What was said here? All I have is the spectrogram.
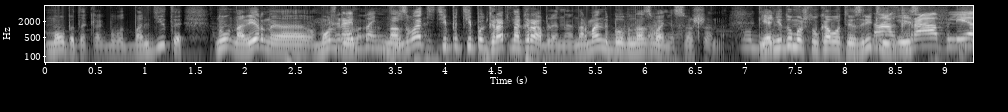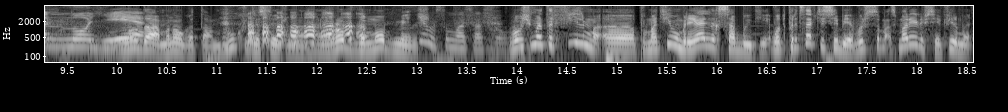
Mob это как бы вот бандиты. Ну, наверное, можно назвать типа, типа грабь награбленное. Нормально было бы Ну название совершенно. Ну, Я не думаю, что у кого-то из зрителей есть... Награбленное. Ну да, много там букв, действительно. Rob the Mob меньше. Совсем с ума сошел. В общем, это фильм э, по мотивам реальных событий. Вот представьте себе, вы же см- смотрели все фильмы,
